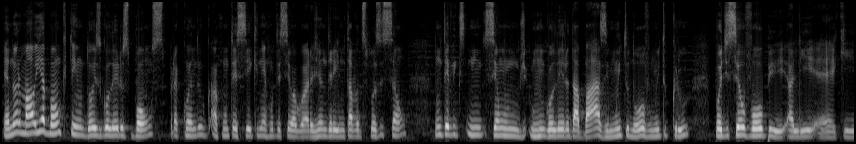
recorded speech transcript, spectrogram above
é normal e é bom que tenham dois goleiros bons para quando acontecer, que nem aconteceu agora, Jandrei não estava à disposição, não teve que ser um, um, goleiro da base muito novo, muito cru, pôde ser o Volpe ali é, que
